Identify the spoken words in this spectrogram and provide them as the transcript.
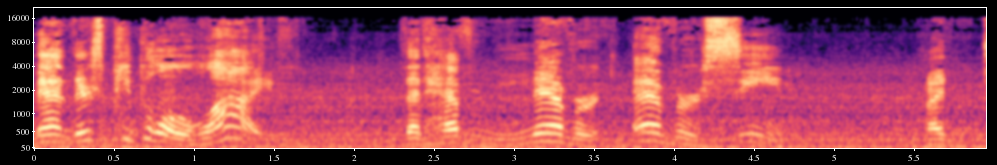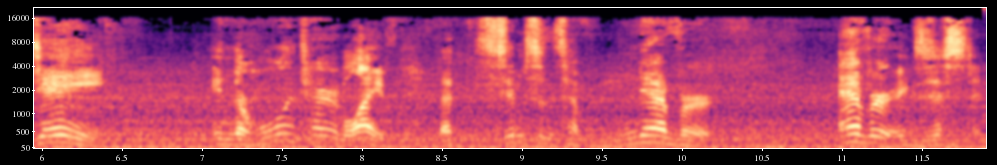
man, there's people alive that have never, ever seen a day in their whole entire life that Simpsons have never, ever existed.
